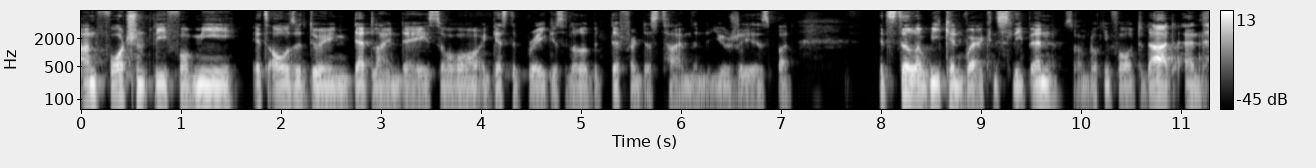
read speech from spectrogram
unfortunately for me, it's also during deadline day. So I guess the break is a little bit different this time than it usually is. But it's still a weekend where I can sleep in. So I'm looking forward to that. And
